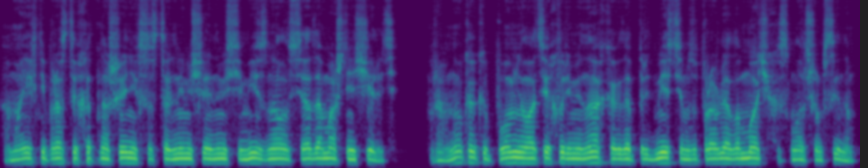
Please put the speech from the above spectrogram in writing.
О моих непростых отношениях с остальными членами семьи знала вся домашняя челядь. Равно как и помнил о тех временах, когда предместьем заправляла мачеха с младшим сыном.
